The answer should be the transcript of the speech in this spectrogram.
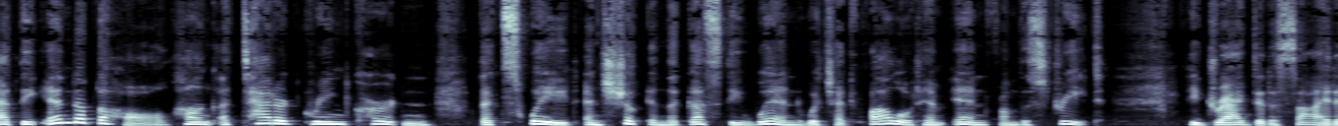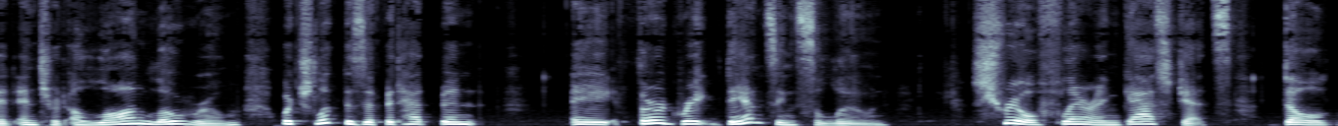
At the end of the hall hung a tattered green curtain that swayed and shook in the gusty wind which had followed him in from the street. He dragged it aside and entered a long, low room which looked as if it had been a third rate dancing saloon. Shrill, flaring gas jets dulled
